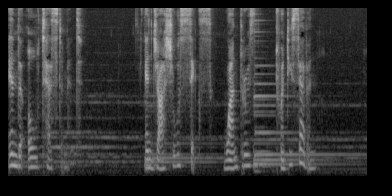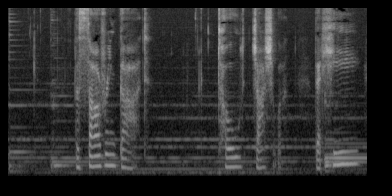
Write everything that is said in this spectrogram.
In the Old Testament, in Joshua 6 1 through 27, the sovereign God told Joshua that he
